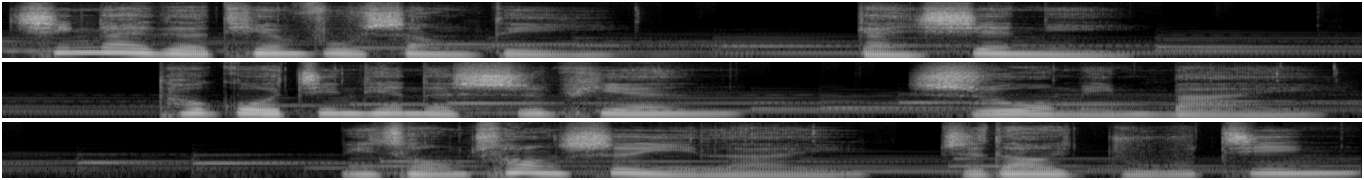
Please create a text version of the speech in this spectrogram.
亲爱的天父上帝，感谢你透过今天的诗篇，使我明白，你从创世以来，直到如今，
